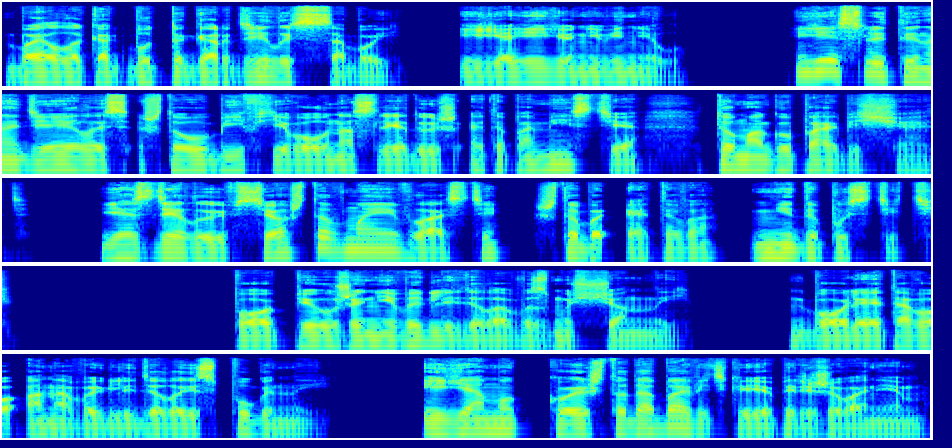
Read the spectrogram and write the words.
Белла как будто гордилась собой, и я ее не винил. Если ты надеялась, что, убив его, унаследуешь это поместье, то могу пообещать. Я сделаю все, что в моей власти, чтобы этого не допустить. Поппи уже не выглядела возмущенной. Более того, она выглядела испуганной. И я мог кое-что добавить к ее переживаниям.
